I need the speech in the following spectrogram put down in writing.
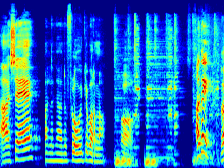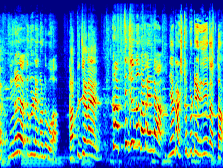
ആശേ. അല്ല ഞാനൊരു ഫ്ലോയ്ക്ക് പറഞ്ഞ. ആ. അതെ നിങ്ങൾ കത്തുകൊണ്ട് എങ്ങോട്ട് പോവാ? കത്തിച്ചളയാൻ. കത്തിച്ചൊന്നും കളയണ്ട. ഞാൻ കഷ്ടപ്പെട്ട് എഴുതിയ കത്താം.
